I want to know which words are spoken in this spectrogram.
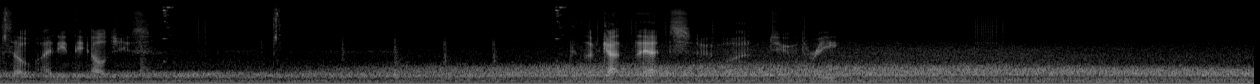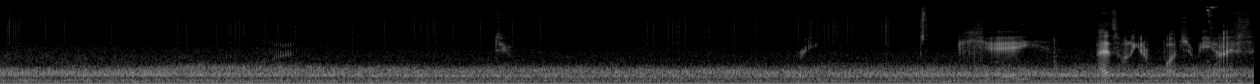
So, I need the algaes. Because I've One, two, three. One, two, three. Okay. I just want to get a bunch of beehives.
